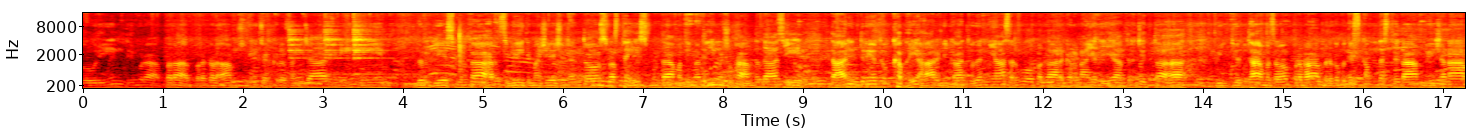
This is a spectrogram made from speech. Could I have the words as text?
गौरीं प्रकलां श्रीचक्रसञ्चारिणीं। दुर्गे स्मृता हरसिभीतिमशेषजन्तो स्वस्थैः स्मृता शुभां ददासि दारिद्र्यदुःखभयहारिणिका त्वदन्या सर्वोपकारकरणाय दयाद्रचित्ता। विद्युद्धामसमप्रभां मृगपतिस्कन्दस्थितां भीषणां।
